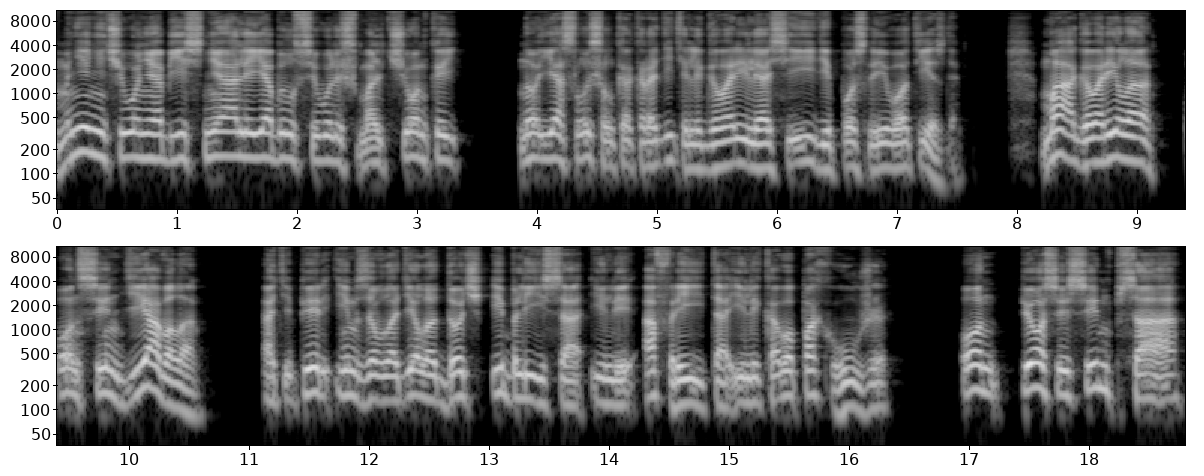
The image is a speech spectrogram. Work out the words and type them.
Мне ничего не объясняли, я был всего лишь мальчонкой, но я слышал, как родители говорили о Сииде после его отъезда. Ма говорила, он сын дьявола, а теперь им завладела дочь Иблиса или Африта или кого похуже. Он пес и сын пса,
